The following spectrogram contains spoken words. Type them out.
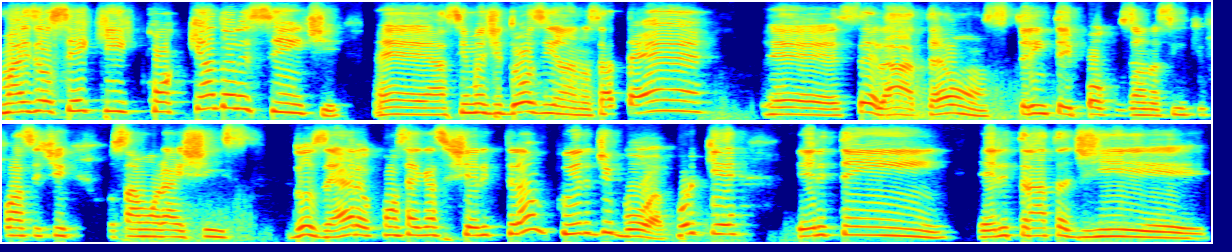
Mas eu sei que qualquer adolescente é, acima de 12 anos, até é, sei lá, até uns 30 e poucos anos assim, que for assistir o Samurai X do zero, consegue assistir ele tranquilo de boa, porque ele tem, ele trata de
